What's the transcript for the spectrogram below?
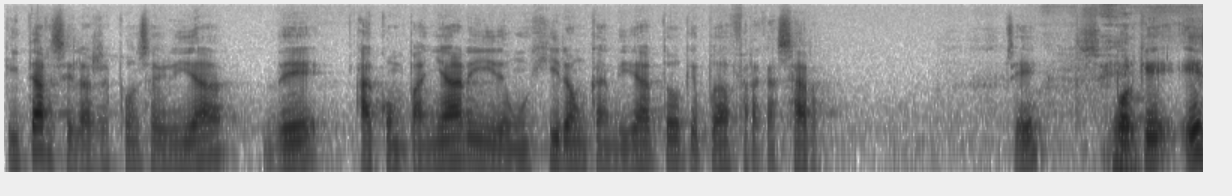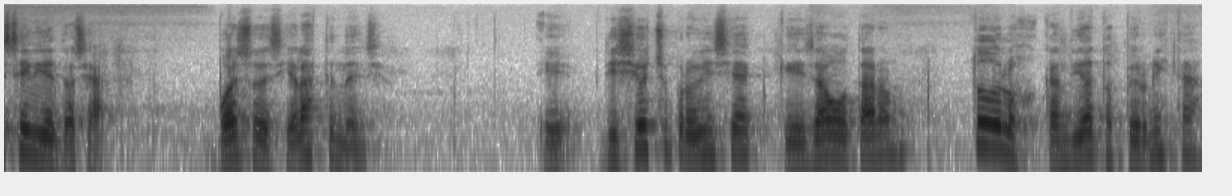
quitarse la responsabilidad de acompañar y de ungir a un candidato que pueda fracasar. ¿Sí? Porque es evidente, o sea, por eso decía, las tendencias. 18 eh, provincias que ya votaron, todos los candidatos peronistas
